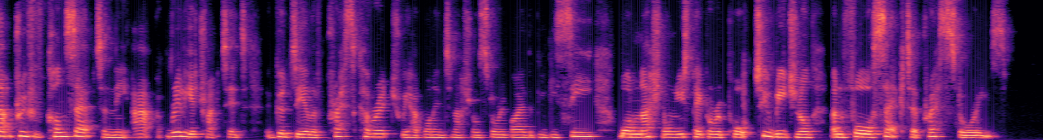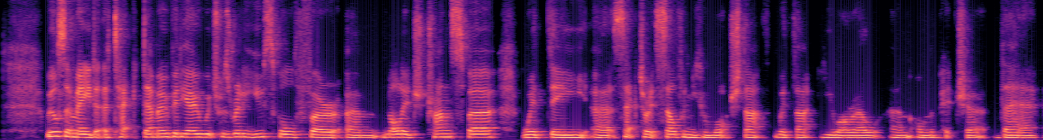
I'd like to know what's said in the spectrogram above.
that proof of concept and the app really attracted a good deal of press coverage. We had one international story by the BBC, one national newspaper report, two regional, and four sector press stories. We also made a tech demo video, which was really useful for um, knowledge transfer with the uh, sector itself, and you can watch that with that URL um, on the picture there.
